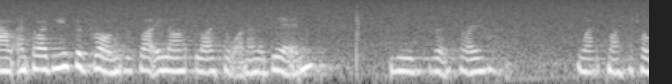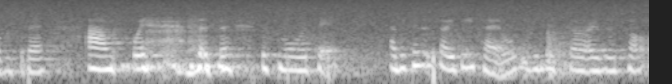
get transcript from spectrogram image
Um, and so I've used the bronze, the slightly li- lighter one, and again, use the, sorry, whacked my photographer there, um, with the, the, the smaller tip. And because it's so detailed, you can just go over the top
